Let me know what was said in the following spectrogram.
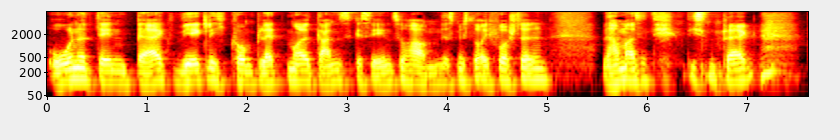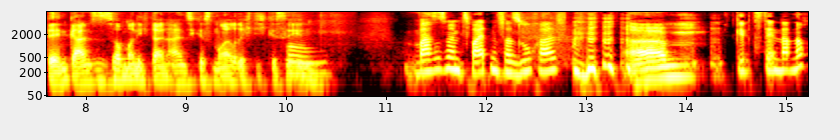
ohne den Berg wirklich komplett mal ganz gesehen zu haben. Das müsst ihr euch vorstellen. Wir haben also diesen Berg den ganzen Sommer nicht ein einziges Mal richtig gesehen. Oh. Was ist mit dem zweiten Versuch, Ralf? Ähm, Gibt's den dann noch?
